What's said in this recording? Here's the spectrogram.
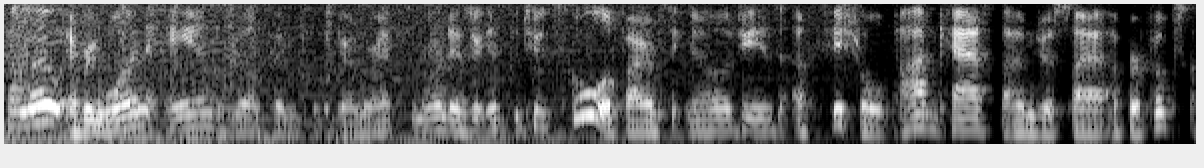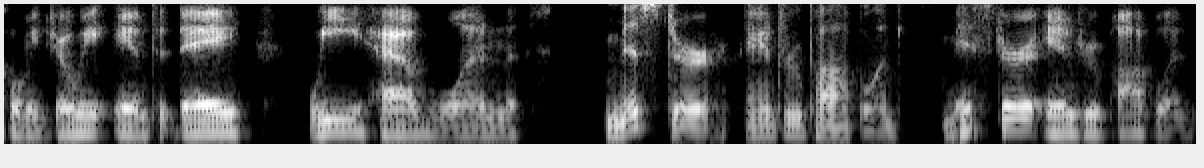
Hello, everyone, and welcome to the Gun Rack Sonoran Desert Institute School of Firearms Technology's official podcast. I'm Josiah Upper Folks, call me Joey, and today we have one Mr. Andrew Poplin. Mr. Andrew Poplin.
